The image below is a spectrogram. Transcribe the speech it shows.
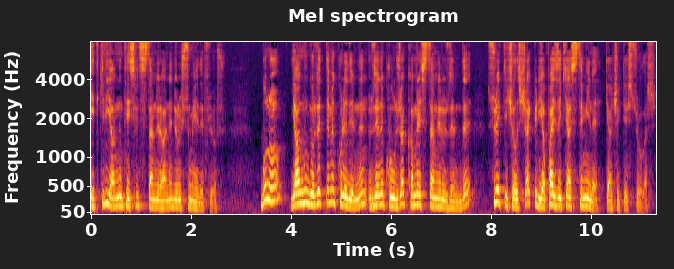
etkili yangın tespit sistemleri haline dönüştürmeyi hedefliyor. Bunu yangın gözetleme kulelerinin üzerine kurulacak kamera sistemleri üzerinde sürekli çalışacak bir yapay zeka sistemiyle gerçekleştiriyorlar.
